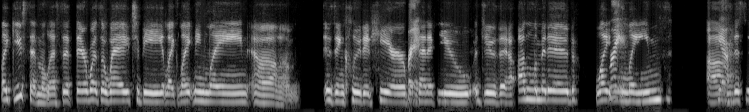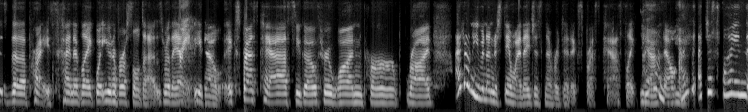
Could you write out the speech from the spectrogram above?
like you said, Melissa, if there was a way to be like Lightning Lane um, is included here, but Right. then if you do the unlimited Lightning Right. Lanes, um, Yeah. this is the price, kind of like what Universal does, where they have, you know, Express Pass, you go through one per ride. I don't even understand why they just never did Express Pass. Like, I don't know. yeah. I, I just find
